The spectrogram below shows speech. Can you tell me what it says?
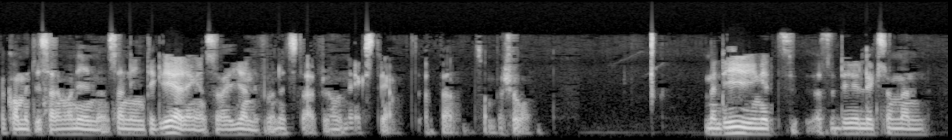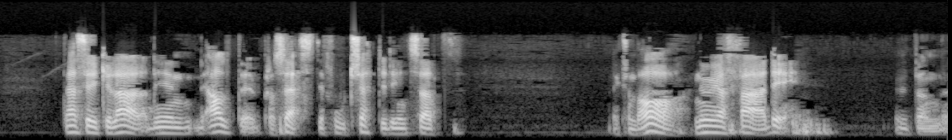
har kommit till ceremonin men sen integreringen så har Jenny funnits där för hon är extremt öppen som person. Men det är ju inget, alltså det är liksom en det här cirkulära, det är en, allt är process, det fortsätter. Det är inte så att liksom, ah, nu är jag färdig. Utan eh,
